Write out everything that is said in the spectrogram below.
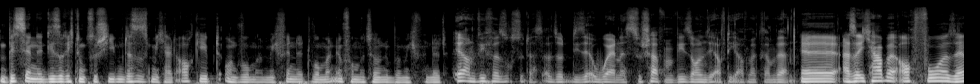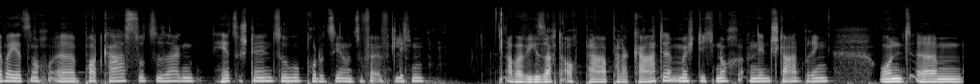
ein bisschen in diese Richtung zu schieben, dass es mich halt auch gibt und wo man mich findet, wo man Informationen über mich findet. Ja, und wie versuchst du das, also diese Awareness zu schaffen? Wie sollen sie auf dich aufmerksam werden? Äh, also ich habe auch vor, selber jetzt noch äh, Podcasts sozusagen herzustellen, zu produzieren und zu veröffentlichen. Aber wie gesagt, auch ein paar Plakate möchte ich noch an den Start bringen. Und ähm,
